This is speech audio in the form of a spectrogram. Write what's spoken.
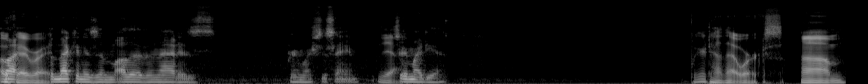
Okay, right. The mechanism, other than that, is pretty much the same. Yeah. Same idea. Weird how that works. Um,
